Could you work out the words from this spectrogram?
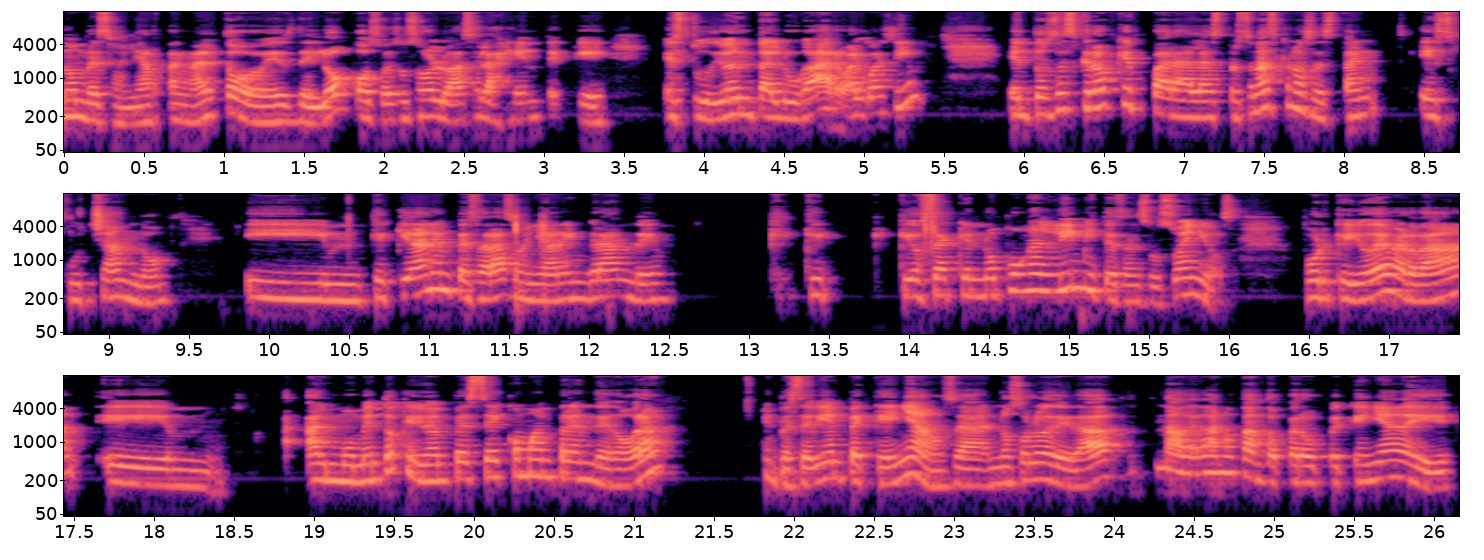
no, hombre, soñar tan alto es de locos, o eso solo lo hace la gente que estudió en tal lugar o algo así. Entonces creo que para las personas que nos están escuchando y que quieran empezar a soñar en grande, que, que, o sea, que no pongan límites en sus sueños, porque yo de verdad, em, al momento que yo empecé como emprendedora, empecé bien pequeña, o sea, no solo de edad, no, de edad no tanto, pero pequeña de,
